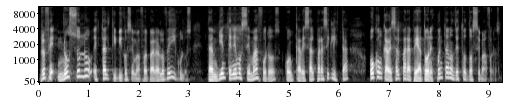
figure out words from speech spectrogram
Profe, no solo está el típico semáforo para los vehículos, también tenemos semáforos con cabezal para ciclista o con cabezal para peatones. Cuéntanos de estos dos semáforos,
